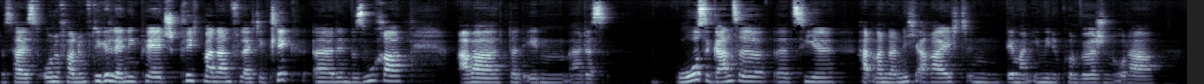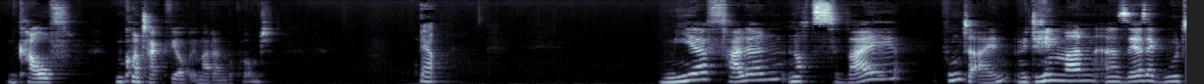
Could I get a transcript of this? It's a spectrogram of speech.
Das heißt, ohne vernünftige Landingpage kriegt man dann vielleicht den Klick, äh, den Besucher, aber dann eben äh, das große ganze äh, Ziel hat man dann nicht erreicht, indem man irgendwie eine Conversion oder einen Kauf, einen Kontakt, wie auch immer dann bekommt. Ja. Mir fallen noch zwei Punkte ein, mit denen man äh, sehr, sehr gut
